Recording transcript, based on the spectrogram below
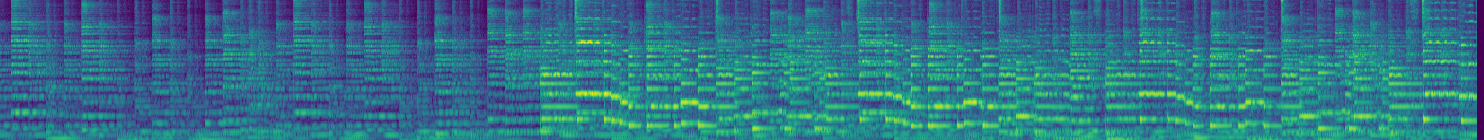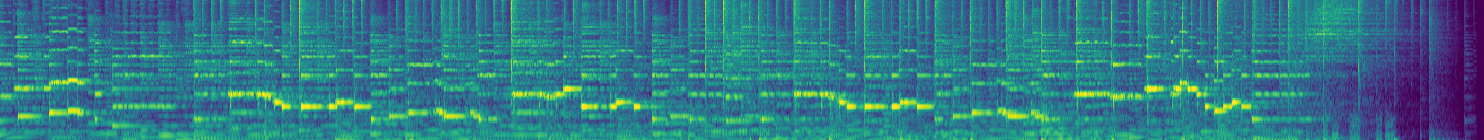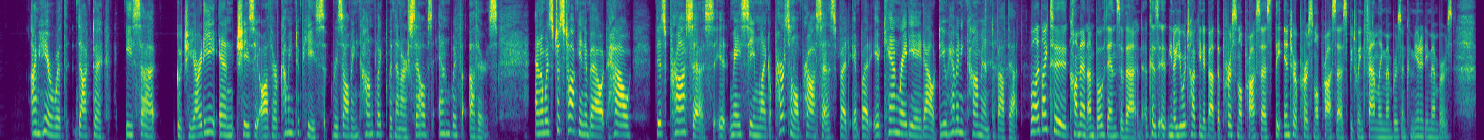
I'm here with Dr. Isa Gucciardi, and she's the author of Coming to Peace Resolving Conflict Within Ourselves and with Others. And I was just talking about how this process, it may seem like a personal process, but it, but it can radiate out. Do you have any comment about that? Well, I'd like to comment on both ends of that because you know you were talking about the personal process, the interpersonal process between family members and community members.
